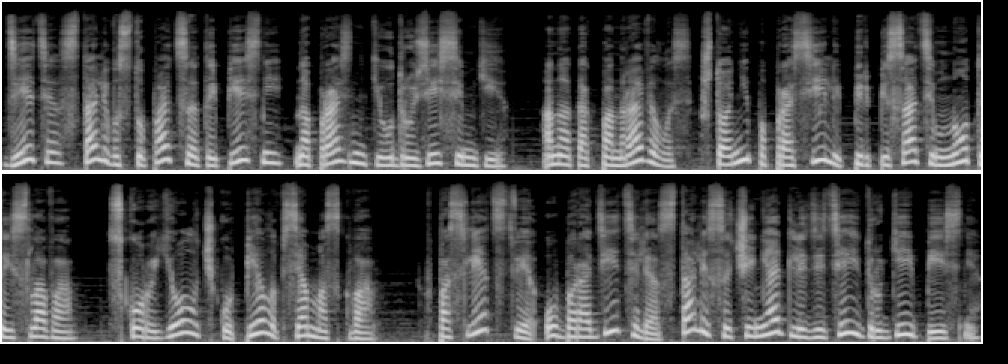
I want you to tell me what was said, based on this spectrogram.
Дети стали выступать с этой песней на празднике у друзей семьи. Она так понравилась, что они попросили переписать им ноты и слова. Скоро елочку пела вся Москва. Впоследствии оба родителя стали сочинять для детей другие песни.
